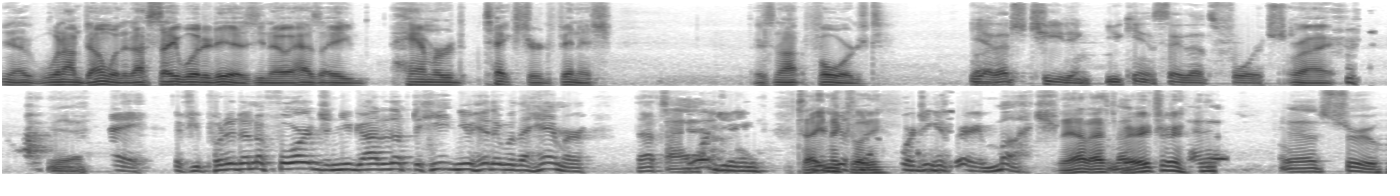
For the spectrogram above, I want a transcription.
you know, when I'm done with it, I say what it is. You know, it has a hammered, textured finish. It's not forged, Yeah, that's cheating. You can't say that's forged. right? Yeah. Hey, if you put it in a forge and you got it up to heat and you hit it with a hammer, that's Ah. forging. You're just Technically. not forging it very much. yeah, that's very true. Yeah, that's true.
